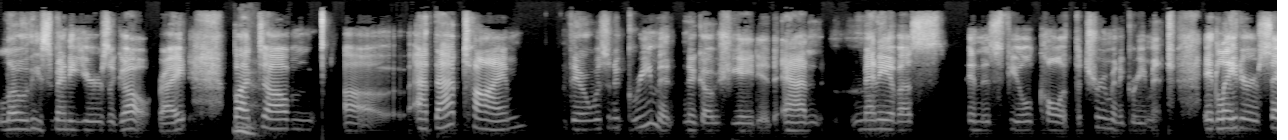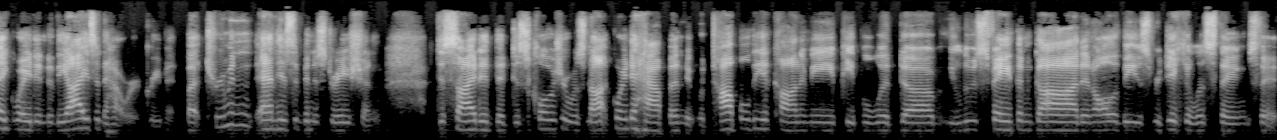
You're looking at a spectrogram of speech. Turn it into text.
low these many years ago right but yeah. um, uh, at that time there was an agreement negotiated and many of us in this field call it the Truman Agreement. It later segued into the Eisenhower Agreement, but Truman and his administration decided that disclosure was not going to happen. It would topple the economy. People would uh, lose faith in God and all of these ridiculous things that,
